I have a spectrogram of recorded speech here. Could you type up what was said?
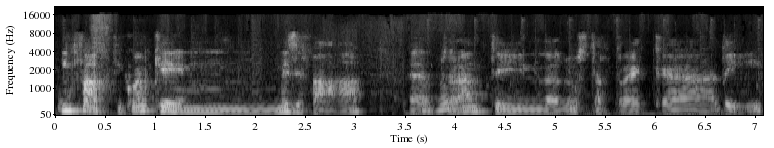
infatti qualche mh, mm, mese fa, eh, uh-huh. durante il, lo Star Trek uh, Day, eh,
